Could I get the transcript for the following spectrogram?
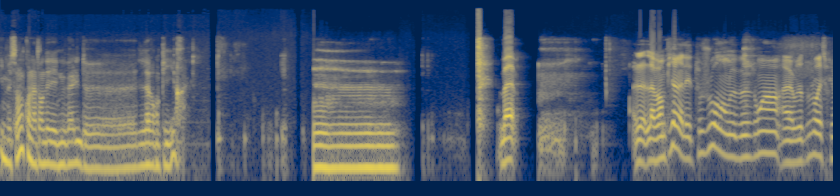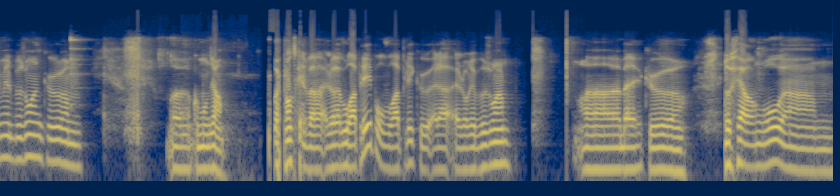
Il me semble qu'on attendait des nouvelles de, de la vampire. Euh... Bah, la, la vampire, elle est toujours dans le besoin. Elle vous a toujours exprimé le besoin que. euh, euh, comment dire Moi, Je pense qu'elle va, elle va vous rappeler pour vous rappeler qu'elle a, elle aurait besoin euh, bah, que de faire en gros un-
